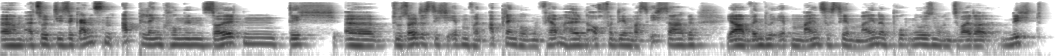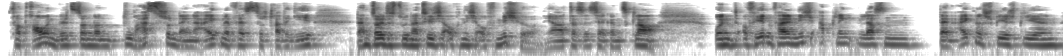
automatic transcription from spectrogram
Ähm, also diese ganzen Ablenkungen sollten dich, äh, du solltest dich eben von Ablenkungen fernhalten, auch von dem, was ich sage. Ja, wenn du eben mein System, meine Prognosen und so weiter nicht vertrauen willst, sondern du hast schon deine eigene feste Strategie, dann solltest du natürlich auch nicht auf mich hören. Ja, das ist ja ganz klar. Und auf jeden Fall nicht ablenken lassen, dein eigenes Spiel spielen.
